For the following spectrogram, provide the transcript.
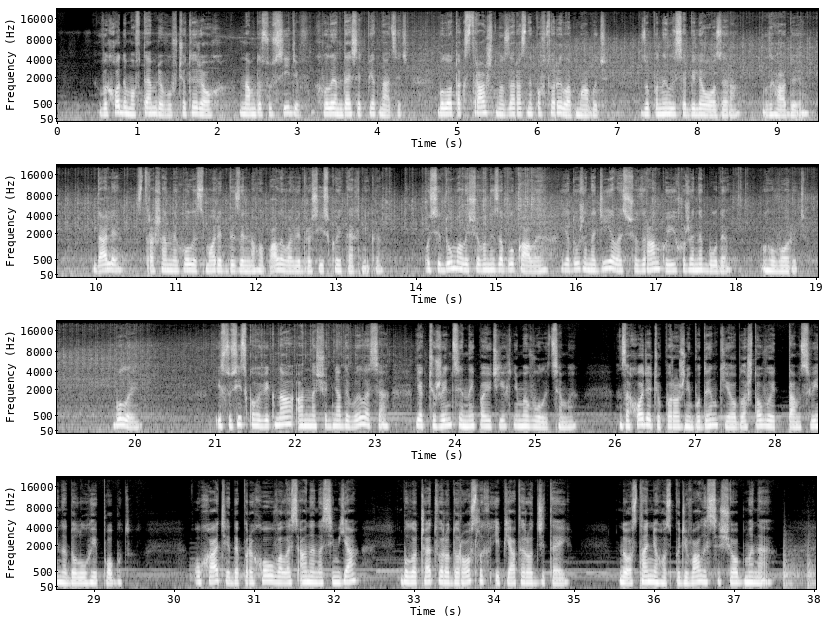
Виходимо в темряву в чотирьох. Нам до сусідів хвилин 10-15. Було так страшно, зараз не повторила б, мабуть. Зупинилися біля озера, згадує. Далі страшенний гул і сморід дизельного палива від російської техніки. Усі думали, що вони заблукали. Я дуже надіялась, що зранку їх уже не буде, говорить. Були. Із сусідського вікна Анна щодня дивилася, як чужинці нипають їхніми вулицями, заходять у порожні будинки і облаштовують там свій недолугий побут. У хаті, де переховувалась Анина сім'я, було четверо дорослих і п'ятеро дітей. До останнього сподівалися, що обмене,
